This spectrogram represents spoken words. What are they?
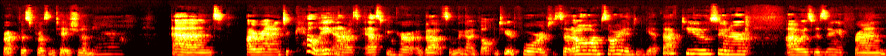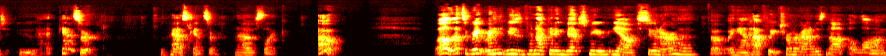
breakfast presentation, Yeah. and I ran into Kelly, and I was asking her about something I'd volunteered for, and she said, "Oh, I'm sorry I didn't get back to you sooner. I was visiting a friend who had cancer, who has cancer," and I was like, "Oh." Well, that's a great reason for not getting back to me, you know, sooner. Uh, uh, you know, half week turnaround is not a long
